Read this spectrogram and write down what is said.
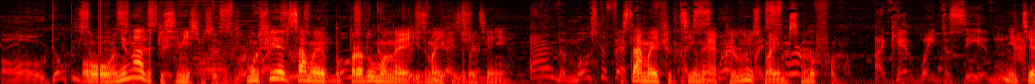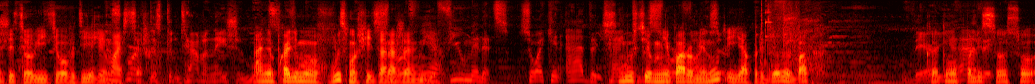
О, не надо пессимиститься. Смурфи — самое продуманное из моих изобретений. И самое эффективное, клянусь моим смурфом. Не терпится увидеть его в деле, мастер. Нам необходимо высморфить заражение. Смурфьте мне пару минут, и я приделаю бак к этому пылесосу.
